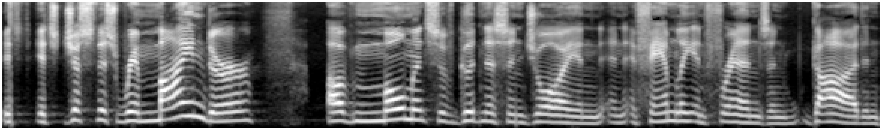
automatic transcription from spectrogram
it's, it's just this reminder of moments of goodness and joy and, and, and family and friends and God and,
